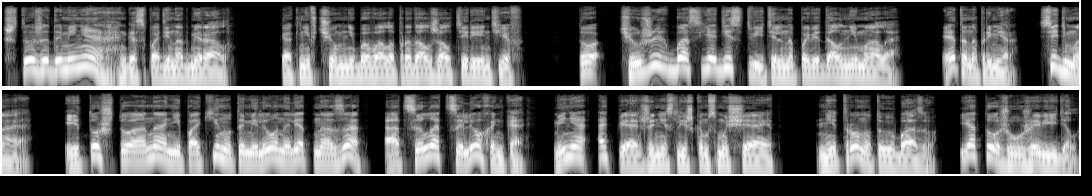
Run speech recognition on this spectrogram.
«Что же до меня, господин адмирал?» Как ни в чем не бывало, продолжал Терентьев. То чужих баз я действительно повидал немало. Это, например, седьмая. И то, что она не покинута миллионы лет назад, а цела целехонька, меня опять же не слишком смущает. Нетронутую базу я тоже уже видел.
